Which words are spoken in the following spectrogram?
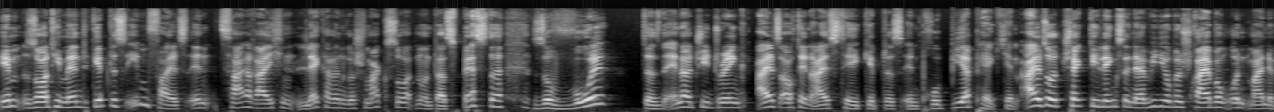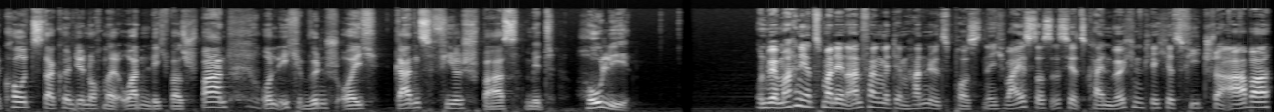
Im Sortiment gibt es ebenfalls in zahlreichen leckeren Geschmackssorten und das Beste, sowohl den Energy Drink als auch den Eistee gibt es in Probierpäckchen. Also checkt die Links in der Videobeschreibung und meine Codes, da könnt ihr nochmal ordentlich was sparen und ich wünsche euch ganz viel Spaß mit Holy. Und wir machen jetzt mal den Anfang mit dem Handelsposten. Ich weiß, das ist jetzt kein wöchentliches Feature, aber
